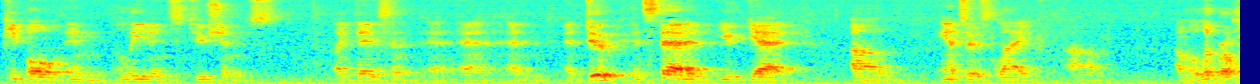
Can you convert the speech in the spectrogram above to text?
people in elite institutions like Davidson and, and, and, and Duke. Instead, you get um, answers like, um, I'm a liberal,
